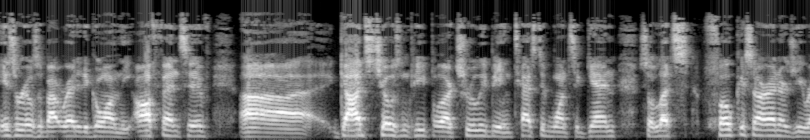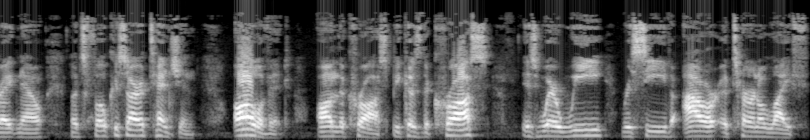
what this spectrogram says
Israel's about ready to go on the offensive. Uh, God's chosen people are truly being tested once again. So let's focus our energy right now. Let's focus our attention, all of it, on the cross because the cross is where we receive our eternal life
